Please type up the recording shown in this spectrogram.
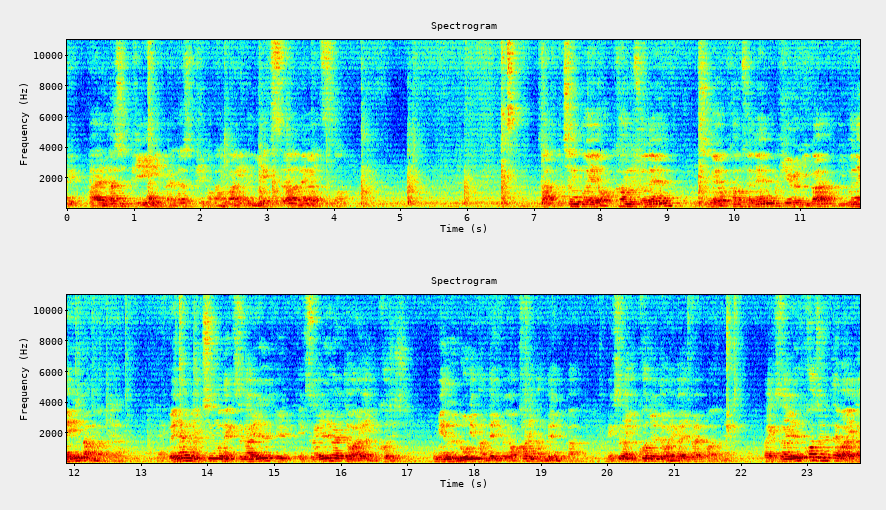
네. 알다시피 알다시피 봐봐 y는 2x라는 애가 있어. 자, 이 친구의 역함수는 이 친구의 역함수는 기울기가 2분의 1이란 말이야. 네. 왜냐면 이 친구는 x가 1, 1 x가 1갈 때 y가 2 커지지. 그럼 얘는 롤이 반대니까 역할이 반대니까 x가 2 커질 때 y가 1갈 거 아니야. 그러니까 x가 1 커질 때 y가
